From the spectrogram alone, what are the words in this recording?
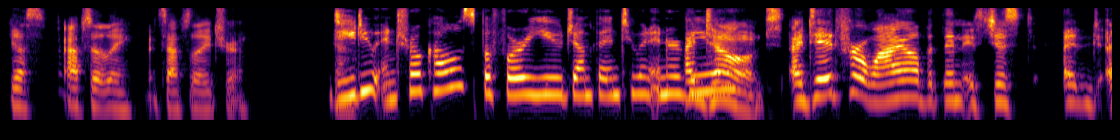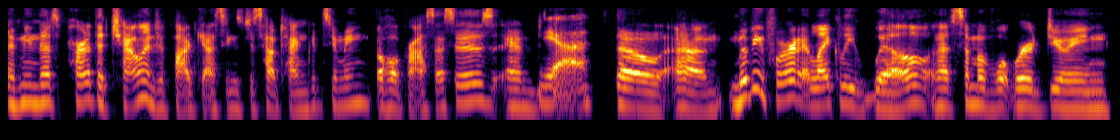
Yes, absolutely. It's absolutely true. Do you do intro calls before you jump into an interview? I don't. I did for a while, but then it's just I mean, that's part of the challenge of podcasting is just how time consuming the whole process is. And yeah. So um, moving forward, I likely will. And that's some of what we're doing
